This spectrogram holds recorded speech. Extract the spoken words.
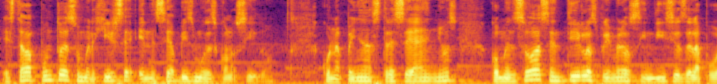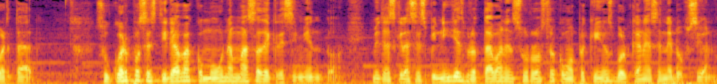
estaba a punto de sumergirse en ese abismo desconocido. Con apenas 13 años, comenzó a sentir los primeros indicios de la pubertad. Su cuerpo se estiraba como una masa de crecimiento, mientras que las espinillas brotaban en su rostro como pequeños volcanes en erupción.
